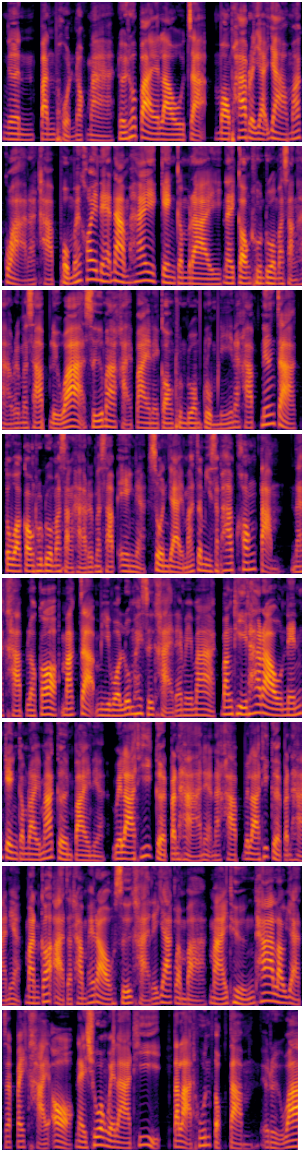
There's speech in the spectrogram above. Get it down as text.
เงินปันผลออกมา โดยทั่วไปเราจะ มองภาพระยะยาวมากกว่านะครับผมไม่ค่อยแนะนำให้เก่งกำไรในกองทุนรวมอสังหาริมทรัพย์ หรือว่าซื้อมาขายไปในกองทุนรวมกลุ่มนี้นะครับเนื่องจากตัวกองทุนรวมอสังหาริมทรัพย์เองเนี่ยส่วนใหญ่มักจะมีสภาพคล่องต่ำนะครับแล้วก็มักจะมีวอลลุ่มให้ซื้อขายได้ไม่มาก บางทีถ้าเราเน้นเก่งกำไรมากเกินไปเนี่ยเวลาที่เกิดปัญหาเนี่ยนะครับเวลาที่เกิดปัญหาเนี่ยมันก็อาจจะทำให้เราซื้อขายได้ยากลำบาก หมายถึงถ้าเราอยากจะไปขายออกในช่วงเวลาที่ ตลาดหุ้นตกต่ำหรือว่า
